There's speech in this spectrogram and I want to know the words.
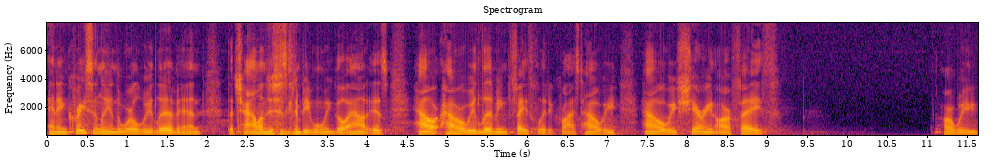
And increasingly in the world we live in, the challenge is going to be when we go out is how, how are we living faithfully to Christ? How are, we, how are we sharing our faith? Are we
